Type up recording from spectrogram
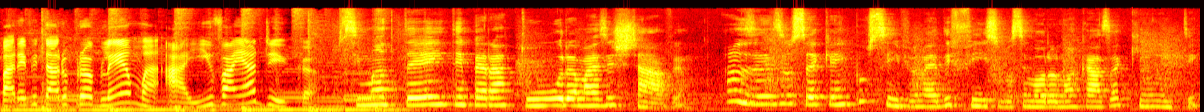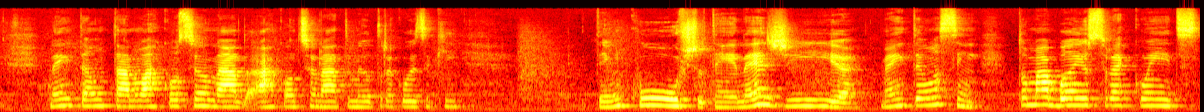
Para evitar o problema, aí vai a dica. Se manter em temperatura mais estável. Às vezes eu sei que é impossível, né? É difícil, você mora numa casa quente, né? Então tá no ar-condicionado. Ar-condicionado também é outra coisa que tem um custo, tem energia, né? Então, assim, tomar banhos frequentes,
